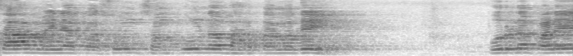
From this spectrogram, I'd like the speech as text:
सहा महिन्यापासून संपूर्ण भारतामध्ये पूर्णपणे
